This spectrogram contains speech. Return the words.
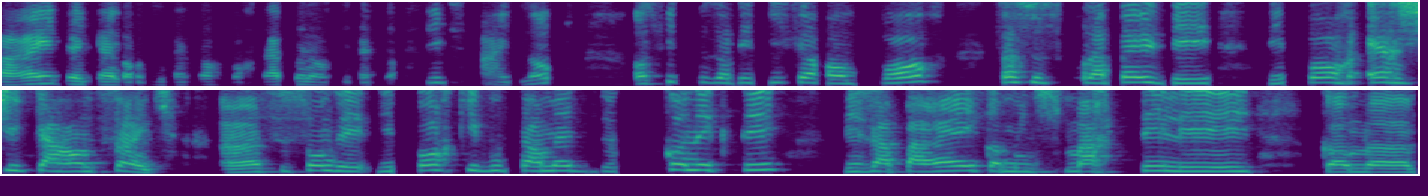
appareil, tel qu'un ordinateur portable, un ordinateur fixe, par exemple. Ensuite, vous avez différents ports. Ça, c'est ce qu'on appelle des, des ports RJ45. Hein. Ce sont des, des ports qui vous permettent de connecter des appareils comme une smart télé, comme euh,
